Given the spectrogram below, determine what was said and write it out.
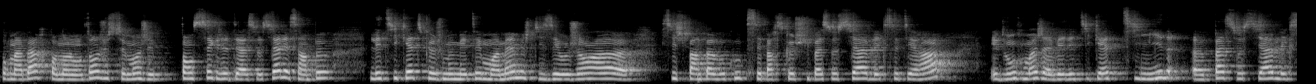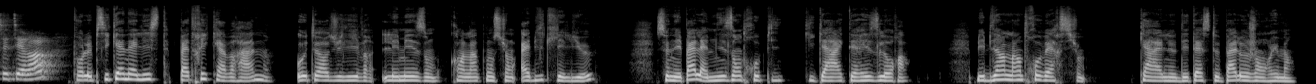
Pour ma part, pendant longtemps, justement, j'ai pensé que j'étais asociale et c'est un peu l'étiquette que je me mettais moi-même. Je disais aux gens, ah, si je parle pas beaucoup, c'est parce que je suis pas sociable, etc. Et donc, moi, j'avais l'étiquette timide, euh, pas sociable, etc. Pour le psychanalyste Patrick Avran, auteur du livre Les maisons, quand l'inconscient habite les lieux, ce n'est pas la misanthropie qui caractérise Laura, mais bien l'introversion, car elle ne déteste pas le genre humain.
